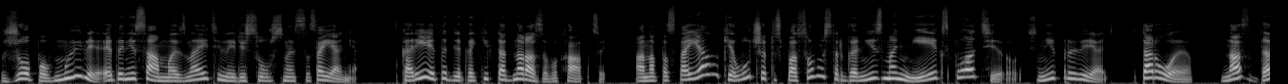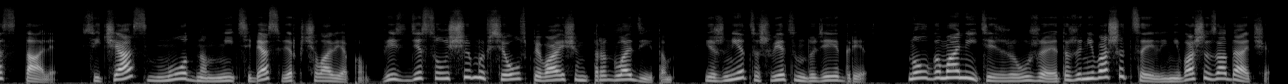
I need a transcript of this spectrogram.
Жопа в мыле – это не самое, знаете ли, ресурсное состояние. Скорее, это для каких-то одноразовых акций. А на постоянке лучше эту способность организма не эксплуатировать, не проверять. Второе. Нас достали. Сейчас модно мнить себя сверхчеловеком, вездесущим и все успевающим троглодитом, и жнец, и швец, и дудей, и грец. Но угомонитесь же уже, это же не ваши цели, не ваши задачи.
